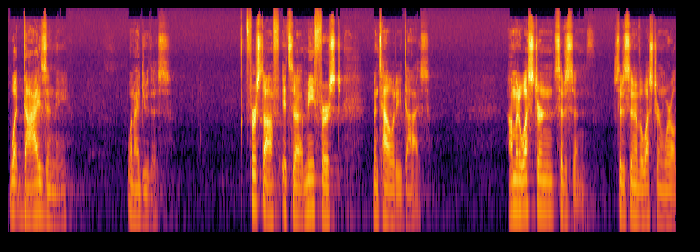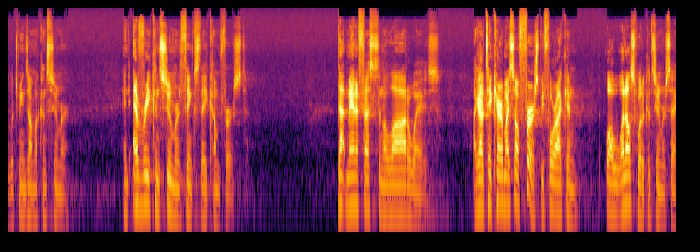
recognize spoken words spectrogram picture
what dies in me when I do this? First off, it's a me first mentality dies. I'm a Western citizen, citizen of a Western world, which means I'm a consumer. And every consumer thinks they come first. That manifests in a lot of ways. I got to take care of myself first before I can. Well, what else would a consumer say?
